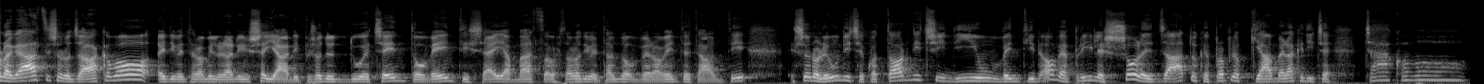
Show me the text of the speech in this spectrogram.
ragazzi, sono Giacomo e diventerò milionario in 6 anni, episodio 226, ammazza, stanno diventando veramente tanti. Sono le 11.14 di un 29 aprile soleggiato che proprio chiama là che dice Giacomo,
